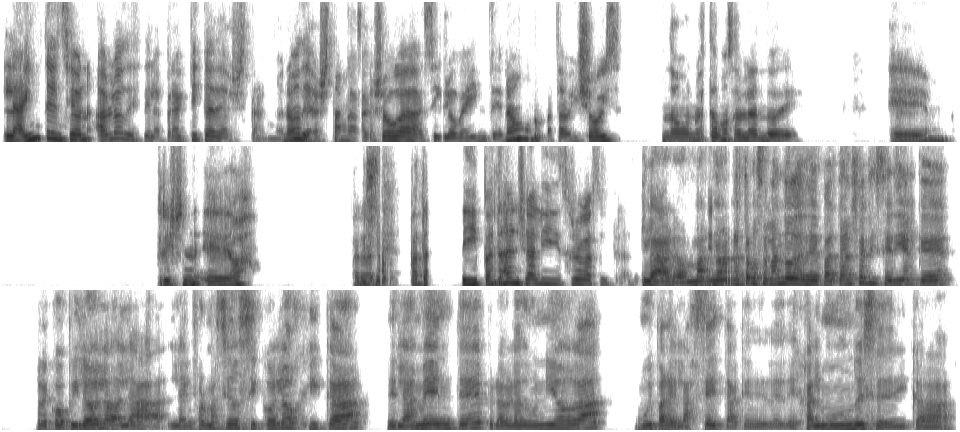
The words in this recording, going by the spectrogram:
la intención, hablo desde la práctica de Ashtanga, ¿no? De Ashtanga Yoga siglo XX, ¿no? Patavi Joyce, no, no estamos hablando de em, Krishna, eh, oh, Patanjali Yoga Sutra. Claro, no, no, estamos hablando desde Patanjali, sería el que recopiló la, la, información psicológica de la mente, pero habla de un yoga muy para el asceta, que deja el mundo y se dedica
